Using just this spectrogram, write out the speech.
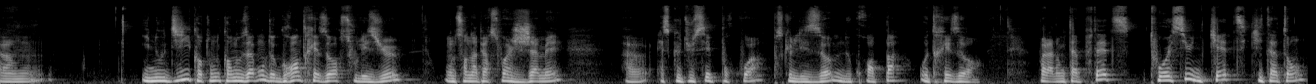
il nous dit, quand, nous avons de grands trésors sous les yeux, on ne s'en aperçoit jamais. Est-ce que tu sais pourquoi? Parce que les hommes ne croient pas aux trésors. Voilà, donc tu as peut-être toi aussi une quête qui t'attend.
